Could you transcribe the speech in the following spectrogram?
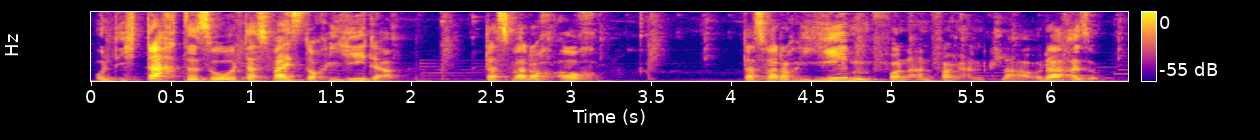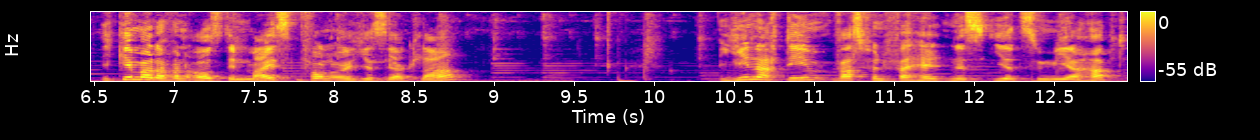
Und ich dachte so, das weiß doch jeder. Das war doch auch, das war doch jedem von Anfang an klar, oder? Also, ich gehe mal davon aus, den meisten von euch ist ja klar. Je nachdem, was für ein Verhältnis ihr zu mir habt,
